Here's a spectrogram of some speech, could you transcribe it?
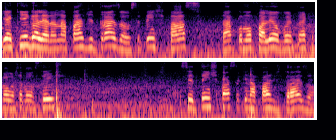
E aqui, galera, na parte de trás, ó, você tem espaço, tá? Como eu falei, eu vou entrar aqui para mostrar para vocês. Você tem espaço aqui na parte de trás, ó.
